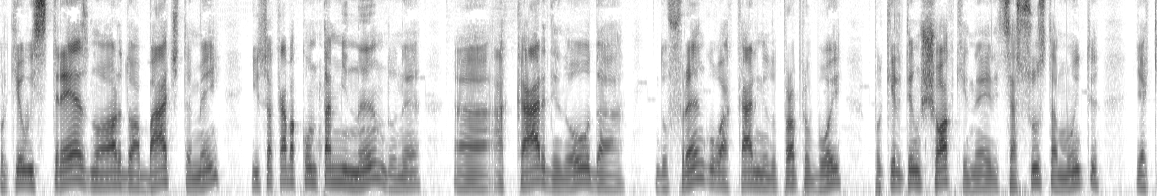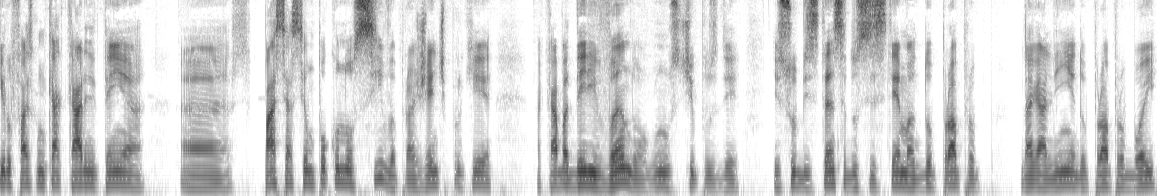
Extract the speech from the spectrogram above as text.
porque o estresse na hora do abate também, isso acaba contaminando, né, a, a carne ou da do frango ou a carne do próprio boi, porque ele tem um choque, né? Ele se assusta muito e aquilo faz com que a carne tenha ah, passe a ser um pouco nociva para a gente, porque acaba derivando alguns tipos de, de substância do sistema do próprio da galinha do próprio boi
